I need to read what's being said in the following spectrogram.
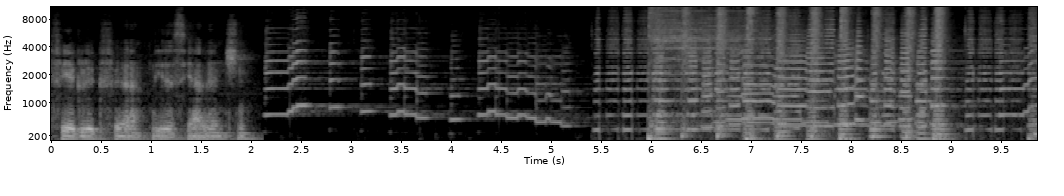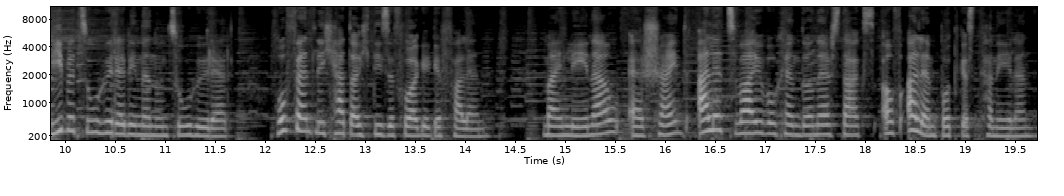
viel Glück für dieses Jahr wünschen. Liebe Zuhörerinnen und Zuhörer, hoffentlich hat euch diese Folge gefallen. Mein Lenau erscheint alle zwei Wochen donnerstags auf allen Podcast-Kanälen.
